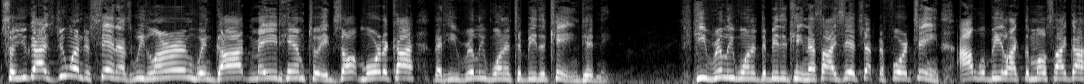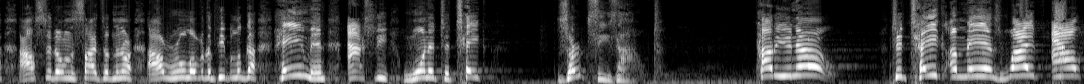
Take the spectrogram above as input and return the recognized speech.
So, you guys do understand as we learn when God made him to exalt Mordecai that he really wanted to be the king, didn't he? He really wanted to be the king. That's Isaiah chapter 14. I will be like the Most High God. I'll sit on the sides of the north. I'll rule over the people of God. Haman actually wanted to take Xerxes out. How do you know? To take a man's wife out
